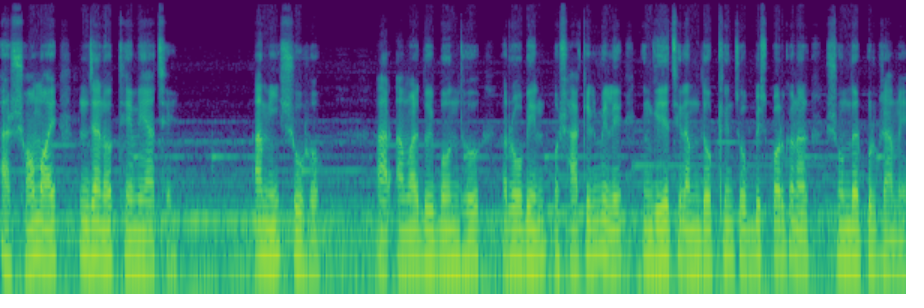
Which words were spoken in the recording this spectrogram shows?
আর সময় যেন থেমে আছে। আমি শুভ। আর আমার দুই বন্ধু, রবিন ও শাকিল মিলে গিয়েছিলাম দক্ষিণ চব্বিশ পরগনার সুন্দরপুর গ্রামে,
